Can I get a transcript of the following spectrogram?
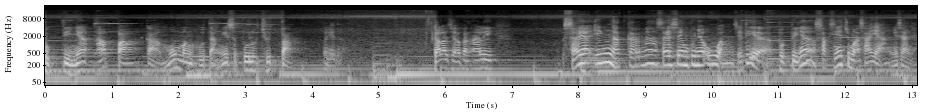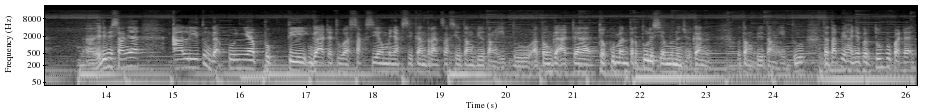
buktinya apa? Kamu menghutangi 10 juta. Begitu. Kalau jawaban Ali saya ingat karena saya yang punya uang jadi ya buktinya saksinya cuma saya misalnya nah, jadi misalnya Ali itu nggak punya bukti, nggak ada dua saksi yang menyaksikan transaksi utang piutang itu, atau nggak ada dokumen tertulis yang menunjukkan utang piutang itu, tetapi hanya bertumpu pada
